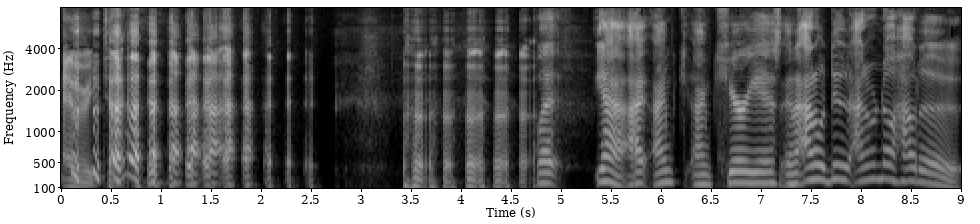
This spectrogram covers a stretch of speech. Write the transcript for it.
every time. but yeah, I, I'm I'm curious, and I don't, dude. I don't know how to.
